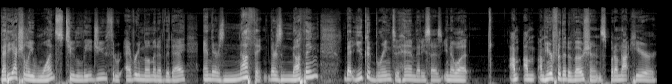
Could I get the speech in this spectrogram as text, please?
that he actually wants to lead you through every moment of the day. And there's nothing, there's nothing that you could bring to him that he says, you know what? I'm I'm I'm here for the devotions, but I'm not here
